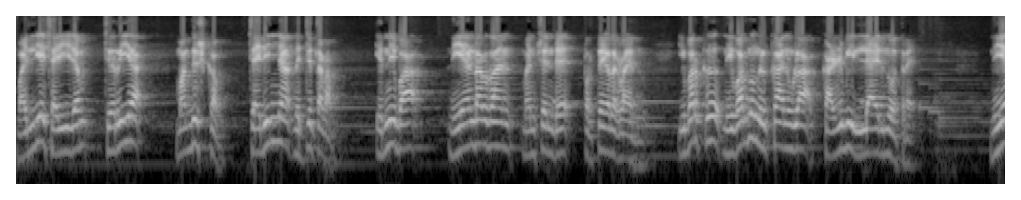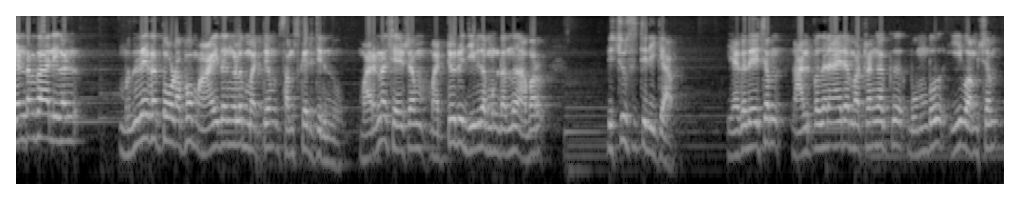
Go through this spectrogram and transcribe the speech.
വലിയ ശരീരം ചെറിയ മസ്തിഷ്കം ചരിഞ്ഞ നെറ്റിത്തടം എന്നിവ നിയണ്ടർദാൻ മനുഷ്യന്റെ പ്രത്യേകതകളായിരുന്നു. ഇവർക്ക് നിവർന്നു നിൽക്കാനുള്ള കഴിവില്ലായിരുന്നു അത്രേ. നിയണ്ടർദാലികൾ മൃതദേഹത്തോടൊപ്പം ആയുധങ്ങളും മറ്റും സംസ്കരിച്ചിരുന്നു. മരണശേഷം മറ്റൊരു ജീവിതമുണ്ടെന്ന് അവർ വിശ്വസിച്ചിരിക്കാം. ഏകദേശം നാൽപ്പതിനായിരം വർഷങ്ങൾക്ക് മുമ്പ് ഈ വംശം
